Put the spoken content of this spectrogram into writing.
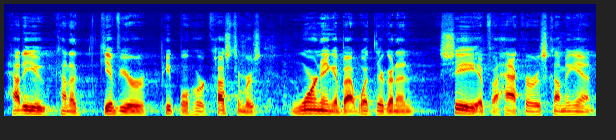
how do you kind of give your people who are customers warning about what they're going to see if a hacker is coming in?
